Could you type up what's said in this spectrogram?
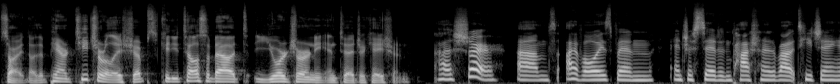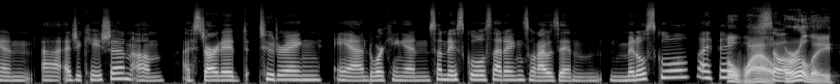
sorry, no, the parent teacher relationships, can you tell us about your journey into education? Uh, sure. Um, so I've always been interested and passionate about teaching and uh, education. Um, I started tutoring and working in Sunday school settings when I was in middle school, I think. Oh, wow. So Early.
